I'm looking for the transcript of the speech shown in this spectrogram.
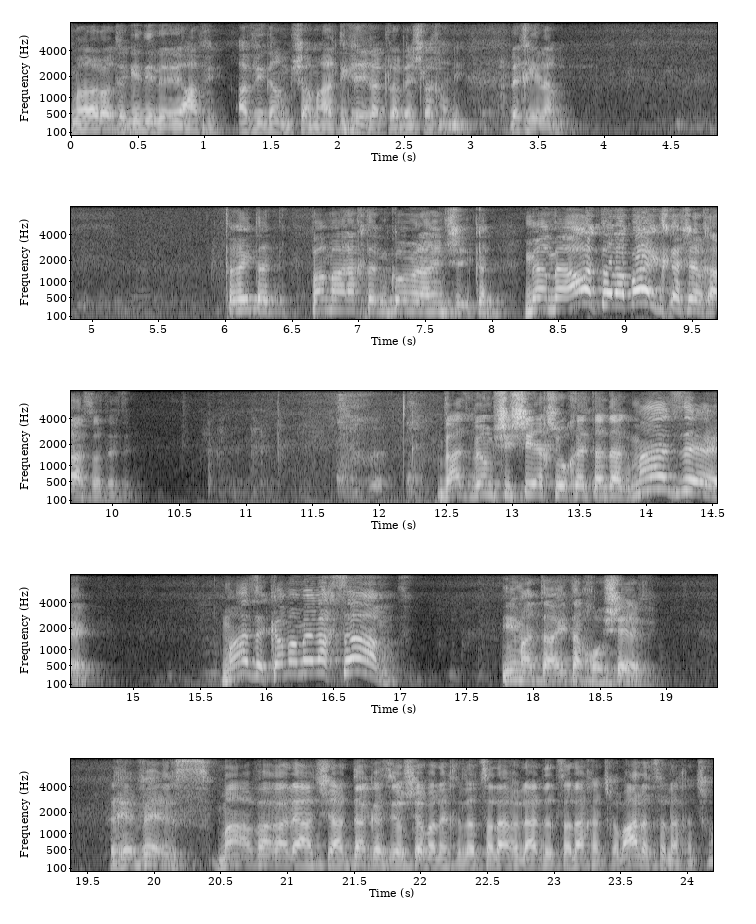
אומר לה, לא, תגידי לאבי, אבי גם שם, אל תקראי רק לבן שלך, אני, לכי אליו. אתה ראית, פעם הלכת במקום מנהרים ש... מה, מהאוטו לבית קשה לך לעשות את זה. ואז ביום שישי איך שהוא אוכל את הדג, מה זה? מה זה? כמה מלח שמת? אם אתה היית חושב, רוורס, מה עבר עליה עד שהדג הזה יושב עליך לצלח, ליד הצלחת שלך, על הצלחת שלך,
